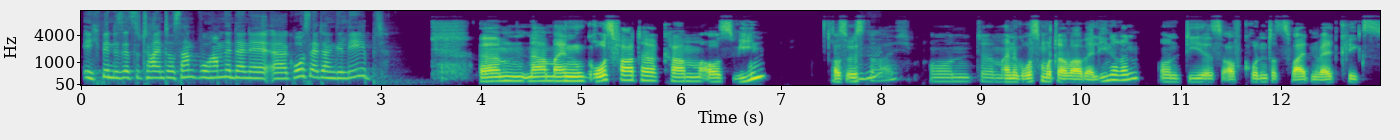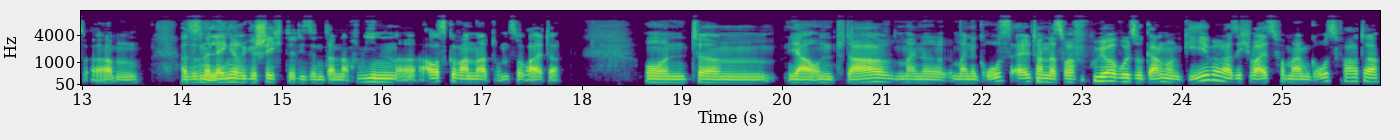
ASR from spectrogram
Ich finde es jetzt total interessant. Wo haben denn deine äh, Großeltern gelebt? Ähm, na, mein Großvater kam aus Wien, aus Mhm. Österreich. Und äh, meine Großmutter war Berlinerin und die ist aufgrund des Zweiten Weltkriegs, ähm, also es ist eine längere Geschichte, die sind dann nach Wien äh, ausgewandert und so weiter. Und ähm, ja, und da meine, meine Großeltern, das war früher wohl so gang und gäbe. Also ich weiß von meinem Großvater,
